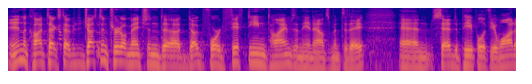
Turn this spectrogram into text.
In the context of Justin Trudeau mentioned uh, Doug Ford 15 times in the announcement today, and said to people, if you want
